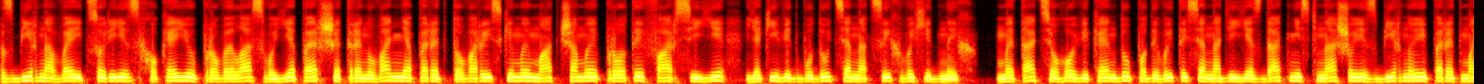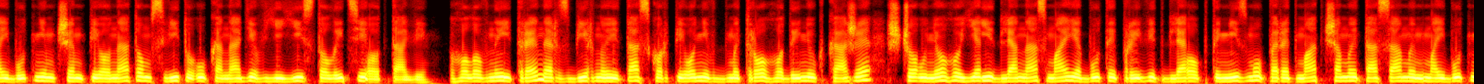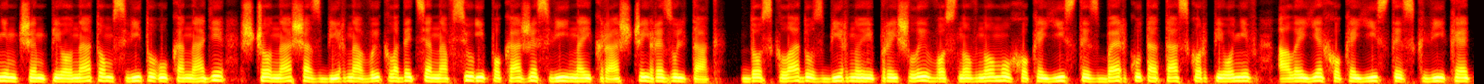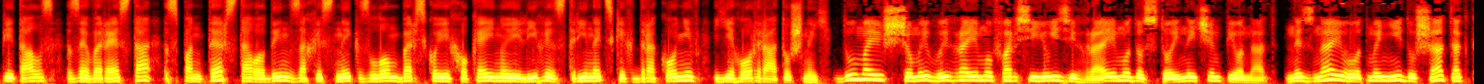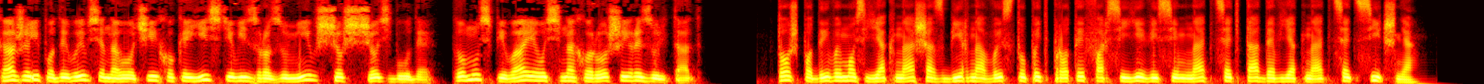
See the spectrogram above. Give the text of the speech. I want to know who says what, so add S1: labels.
S1: Збірна Вейцорії з хокею провела своє перше тренування перед товариськими матчами проти Фарсії, які відбудуться на цих вихідних. Мета цього вікенду подивитися на дієздатність нашої збірної перед майбутнім чемпіонатом світу у Канаді в її столиці Оттаві. Головний тренер збірної та скорпіонів Дмитро Годинюк каже, що у нього є і для нас має бути привід для оптимізму перед матчами та самим майбутнім чемпіонатом світу у Канаді, що наша збірна викладеться на всю і покаже свій найкращий результат. До складу збірної прийшли в основному хокеїсти з Беркута та Скорпіонів, але є хокеїсти з Кві Кепіталз, з Евереста, з Пантерс та один захисник з Ломберської хокейної ліги з Трінецьких драконів Єгор Ратушний.
S2: Думаю, що ми виграємо фарсію і зіграємо достойний чемпіонат. Не знаю, от мені душа так каже і подивився на очі хокеїстів і зрозумів, що щось буде. Тому співає ось на хороший результат.
S1: Тож подивимось, як наша збірна виступить проти Фарсії 18 та 19 січня.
